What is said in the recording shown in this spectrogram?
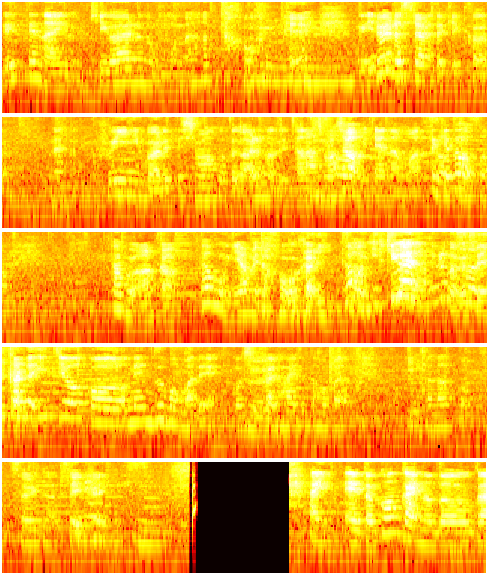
出てないのに着替えるのもなと思って。いろいろ調べた結果なんか不意にバレてしまうことがあるのでちゃんとしましょううみたいなのもあったけど多分あかん。多分やめた方がいい。多分着替えるのが正解。一応こうねズボンまでこうしっかり履いてた方がいいかなと、それが正解です、ね。はい、えー、と今回の動画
